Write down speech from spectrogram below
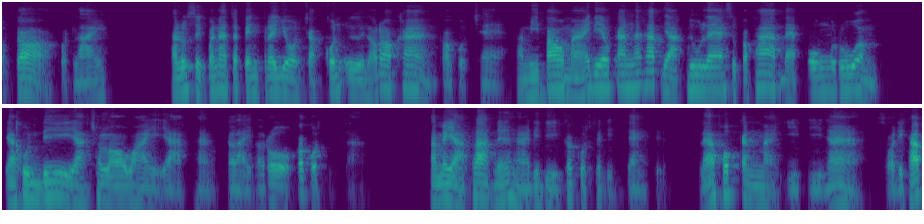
ชน์ก็กดไลค์ถ้ารู้สึกว่าน่าจะเป็นประโยชน์กับคนอื่นรอบข้างก็กดแชร์ ถ้ามีเป้าหมายเดียวกันนะครับ อยากดูแลสุขภาพแบบองค์รวม อยากคุณดี อยากชะลอวัย อยากห่างไกลโรคก็กดติดตาม ถ้าไม่อยากพลาดเนื้อหาดีๆ ก็กดกระดิ่งแจ้งเตือน แล้วพบกันใหม่ EP หน้า สวัสดีครับ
